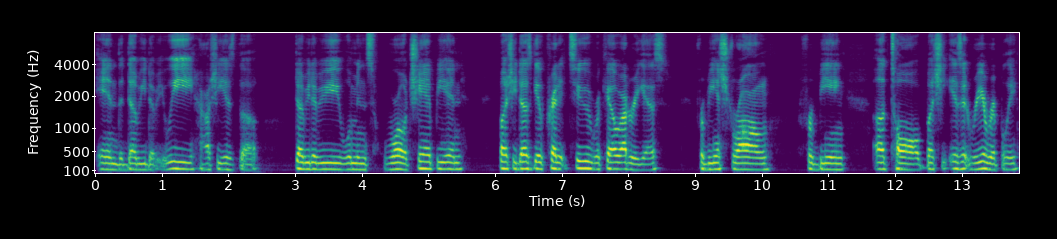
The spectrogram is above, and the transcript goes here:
in the WWE. How she is the WWE Women's World Champion. But she does give credit to Raquel Rodriguez for being strong, for being uh, tall, but she isn't Rhea Ripley.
